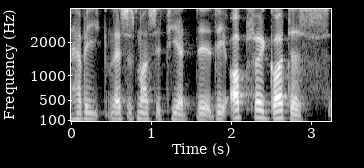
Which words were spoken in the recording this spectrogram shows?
habe ich letztes Mal zitiert, die, Opfer Gottes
